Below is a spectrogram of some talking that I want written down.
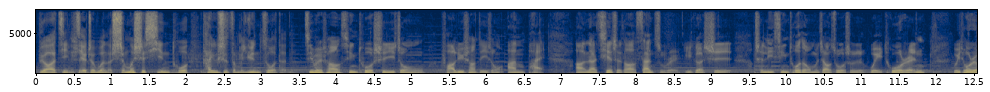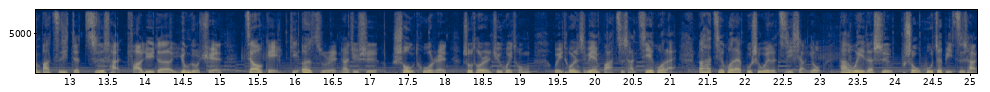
就要紧接着问了，什么是信托？它又是怎么运作的呢？基本上，信托是一种法律上的一种安排啊，那牵扯到三组人，一个是成立信托的，我们叫做是委托人，委托人把自己的资产法律的拥有权交给第二组人，那就是受托人，受托人就会从委托人这边把资产接过来，那他接过来不是为了自己享用，他为的是守护这笔资产，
